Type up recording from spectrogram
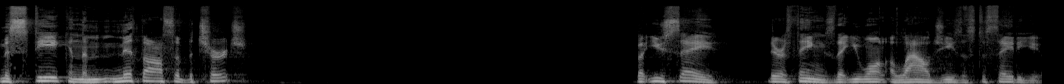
mystique and the mythos of the church. But you say there are things that you won't allow Jesus to say to you.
